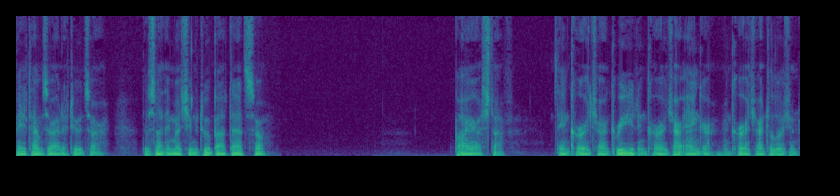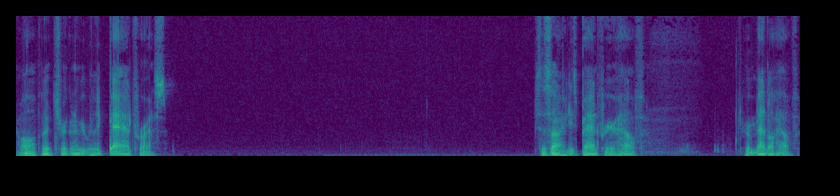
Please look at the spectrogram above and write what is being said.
Many times their attitudes are, there's nothing much you can do about that, so buy our stuff. They encourage our greed, encourage our anger, encourage our delusion, all of which are going to be really bad for us. Society is bad for your health, your mental health.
